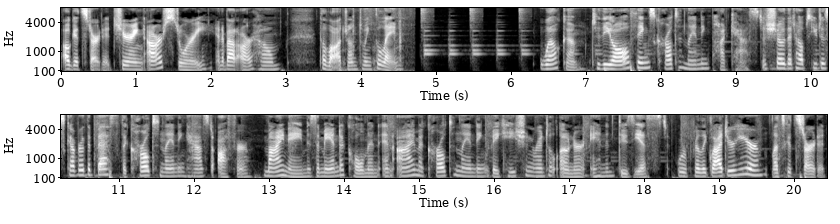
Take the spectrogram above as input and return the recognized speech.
I'll get started sharing our story and about our home, the lodge on Twinkle Lane. Welcome to the All Things Carlton Landing podcast, a show that helps you discover the best that Carlton Landing has to offer. My name is Amanda Coleman, and I'm a Carlton Landing vacation rental owner and enthusiast. We're really glad you're here. Let's get started.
